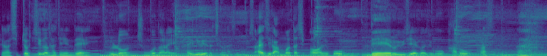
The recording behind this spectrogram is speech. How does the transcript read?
제가 직접 찍은 사진인데 물론 중고나라에 팔기 위해서 찍은 사진입니다 사이즈가 안 맞다 싶어가지고 그대로 유지해가지고 바로 팔았습니다. 아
